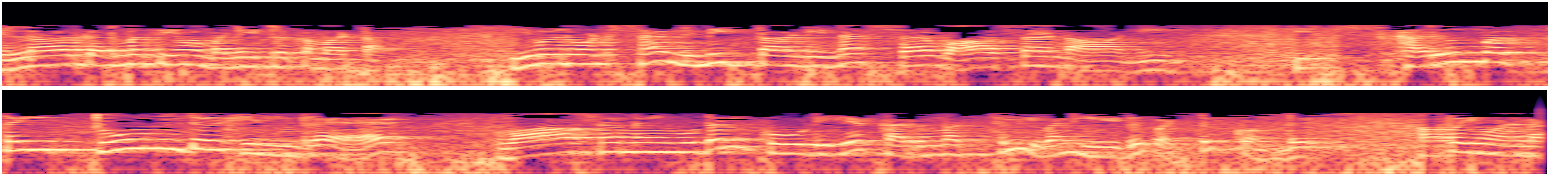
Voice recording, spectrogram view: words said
எல்லா கர்மத்தையும் பண்ணிட்டு இருக்க மாட்டான். இவனோட ச நிமித்தானினா ச வாசனானி. கர்மத்தை தூண்டுகின்ற வாசனையுடன் கூடிய கர்மத்தில் இவன் ஈடுபட்டு கொண்டு. அப்ப இவன்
